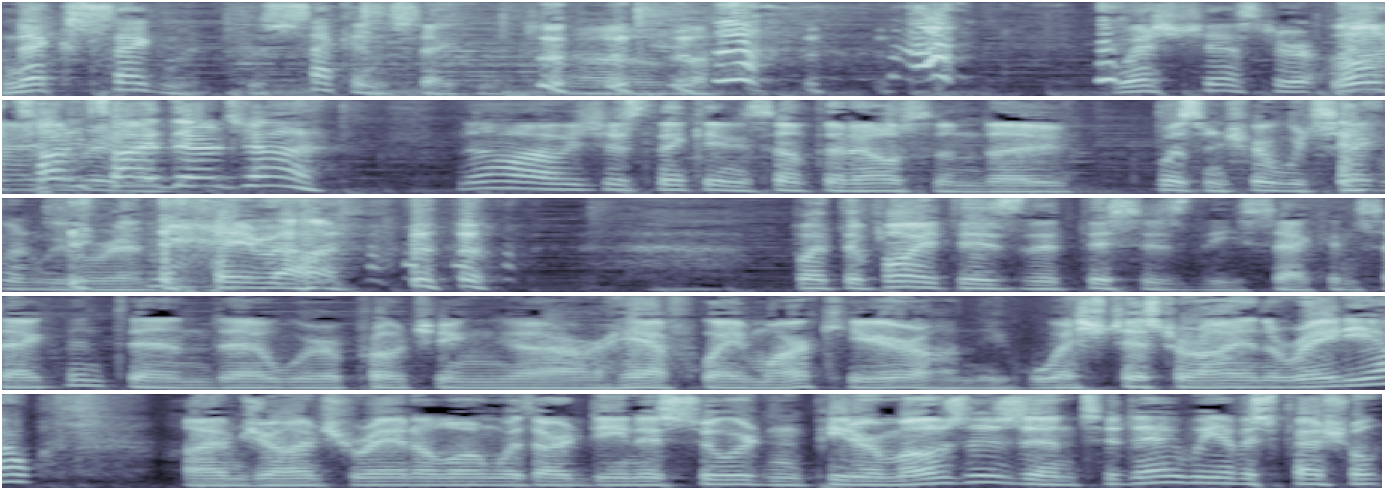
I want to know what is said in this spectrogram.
next segment, the second segment of uh, Westchester. A little Eye on the tongue tied there, John. No, I was just thinking something else, and I wasn't sure which segment we were in. Came out. But the point is that this is the second segment, and uh, we're approaching our halfway mark here on the Westchester Eye on the Radio. I'm John Sharan, along with Ardina Seward and Peter Moses, and today we have a special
